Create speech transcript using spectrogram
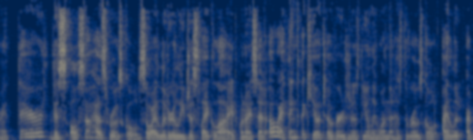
Right there. This also has rose gold, so I literally just like lied when I said, oh, I think the Kyoto version is the only one that has the rose gold. I, li I,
